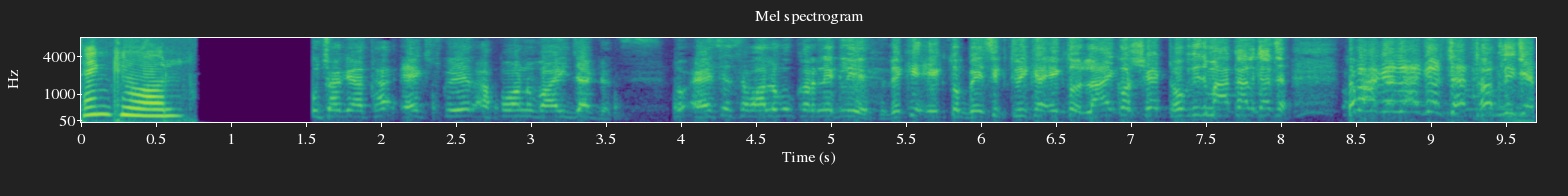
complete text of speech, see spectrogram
थँक्यू ऑल पूछा गया था X square upon Y Z तो ऐसे सवालों को करने के लिए, देखिए, एक तो बेसिक ट्रिक है, एक तो लाइक और शेयर ठोक दीजिए महाकाल का दबा लाइक और शेयर ठोक दीजिए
